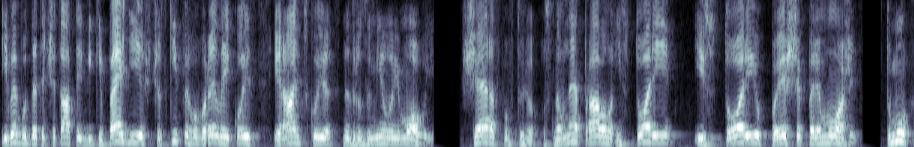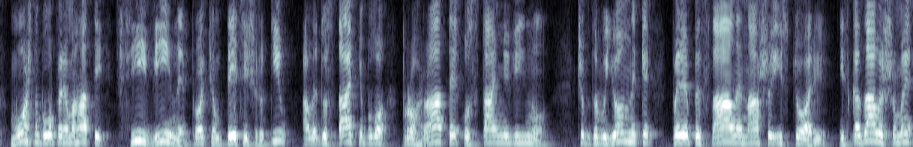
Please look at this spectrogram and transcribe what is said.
І ви будете читати в Вікіпедії, що скіфи говорили якоюсь іранською незрозумілою мовою. Ще раз повторю: основне правило історії історію пише переможець. Тому можна було перемагати всі війни протягом тисяч років, але достатньо було програти останню війну, щоб завойовники переписали нашу історію і сказали, що ми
